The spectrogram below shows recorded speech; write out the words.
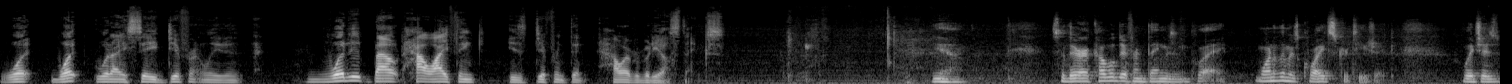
What what would I say differently than what about how I think is different than how everybody else thinks. Yeah. So there are a couple different things in play. One of them is quite strategic, which is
